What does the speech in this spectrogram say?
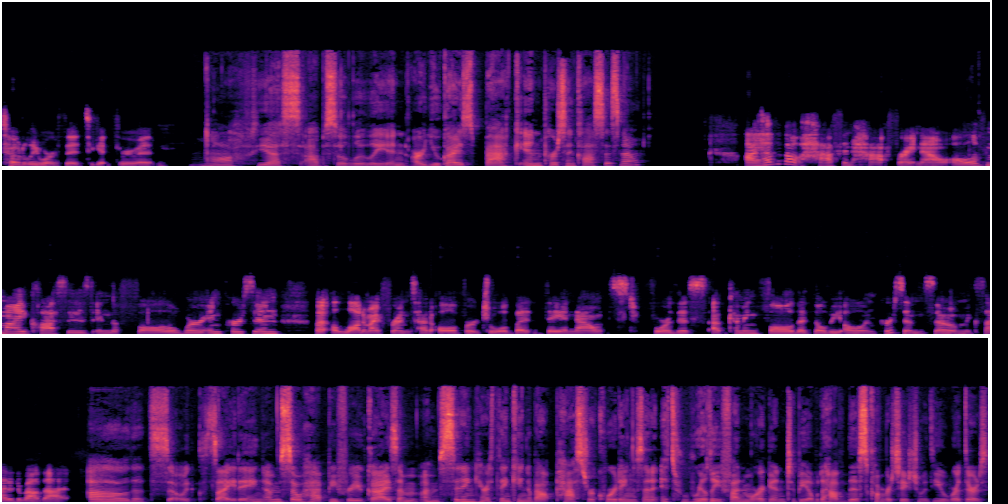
totally worth it to get through it. Oh, yes, absolutely. And are you guys back in person classes now? I have about half and half right now. All of my classes in the fall were in person, but a lot of my friends had all virtual. But they announced for this upcoming fall that they'll be all in person. So I'm excited about that. Oh, that's so exciting. I'm so happy for you guys. I'm I'm sitting here thinking about past recordings and it's really fun Morgan to be able to have this conversation with you where there's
